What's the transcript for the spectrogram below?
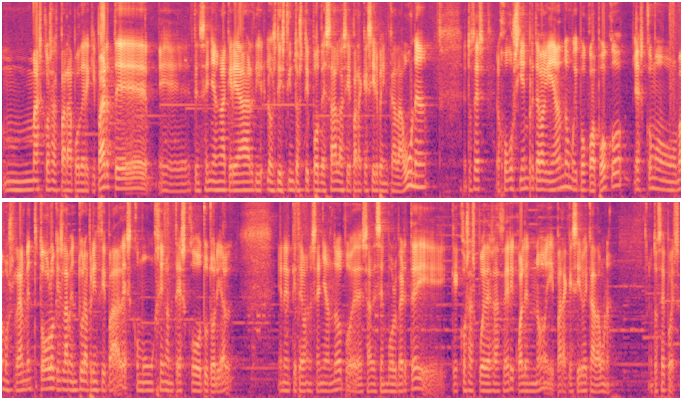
más cosas para poder equiparte eh, te enseñan a crear los distintos tipos de salas y para qué sirven cada una entonces, el juego siempre te va guiando muy poco a poco. Es como, vamos, realmente todo lo que es la aventura principal es como un gigantesco tutorial en el que te va enseñando pues a desenvolverte y qué cosas puedes hacer y cuáles no y para qué sirve cada una. Entonces, pues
